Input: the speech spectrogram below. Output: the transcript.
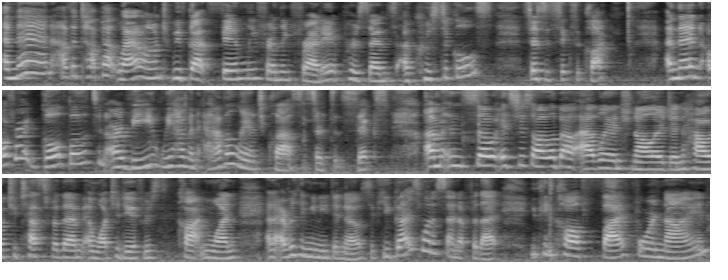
And then at the Top Hat Lounge, we've got Family Friendly Friday. It presents acousticals. Starts at 6 o'clock. And then over at Gull Boats and RV, we have an avalanche class that starts at 6. Um, and so it's just all about avalanche knowledge and how to test for them and what to do if you're caught in one and everything you need to know. So if you guys want to sign up for that, you can call 549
